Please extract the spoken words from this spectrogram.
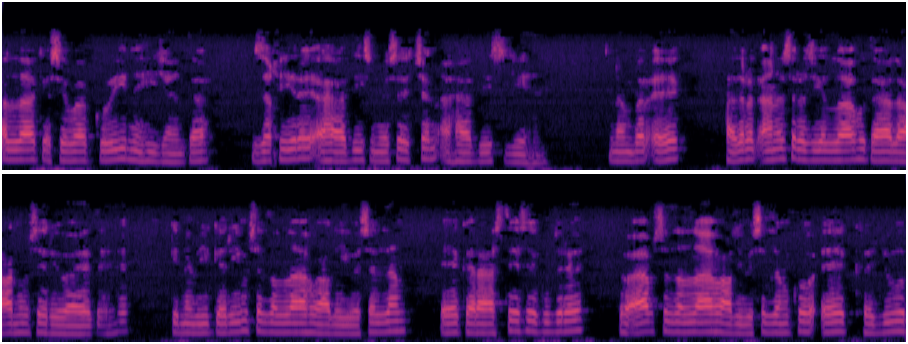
اللہ کے سوا کوئی نہیں جانتا۔ ذخیر احادیث میں سے چند احادیث یہ ہیں۔ نمبر ایک، حضرت انس رضی اللہ تعالی عنہ سے روایت ہے کہ نبی کریم صلی اللہ علیہ وسلم ایک راستے سے گزرے تو آپ صلی اللہ علیہ وسلم کو ایک کھجور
